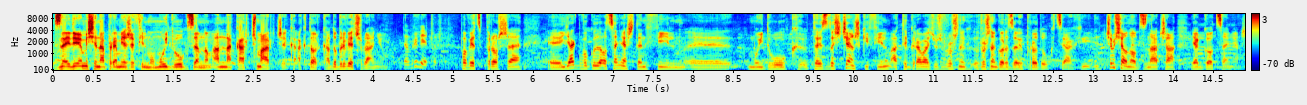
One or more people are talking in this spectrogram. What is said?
Znajdujemy się na premierze filmu Mój dług ze mną Anna Karczmarczyk, aktorka. Dobry wieczór Aniu. Dobry wieczór. Powiedz proszę, e, jak w ogóle oceniasz ten film e, Mój dług? To jest dość ciężki film, a ty grałaś już w różnych, różnego rodzaju produkcjach. Czym się on odznacza? Jak go oceniasz?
